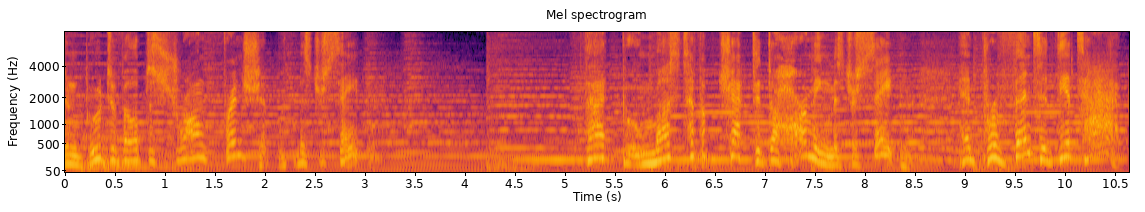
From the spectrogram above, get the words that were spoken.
Larger Buu developed a strong friendship with Mr. Satan. That Buu must have objected to harming Mr. Satan and prevented the attack.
